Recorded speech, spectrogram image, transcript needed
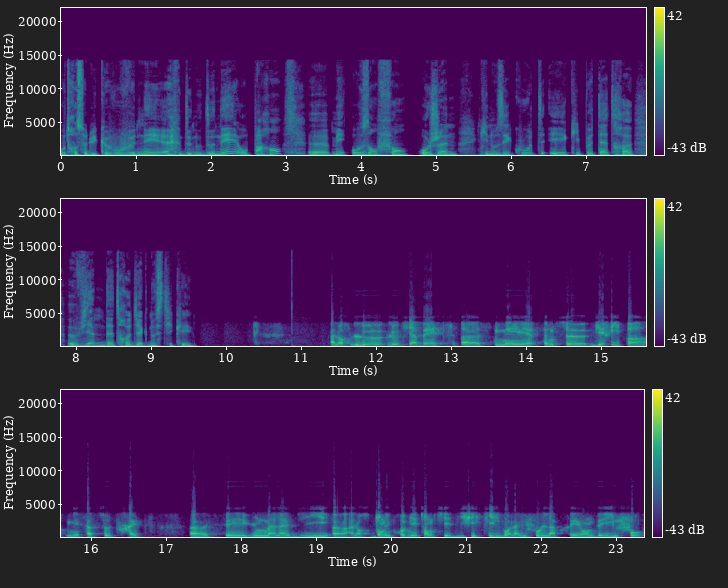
outre celui que vous venez de nous donner aux parents, mais aux enfants, aux jeunes qui nous écoutent et qui peut-être viennent d'être diagnostiqués. Alors, le, diabète, euh, ça ne se guérit pas, mais ça se traite. Euh, c'est une maladie, euh, alors dans les premiers temps qui est difficile, voilà, il faut l'appréhender, il faut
